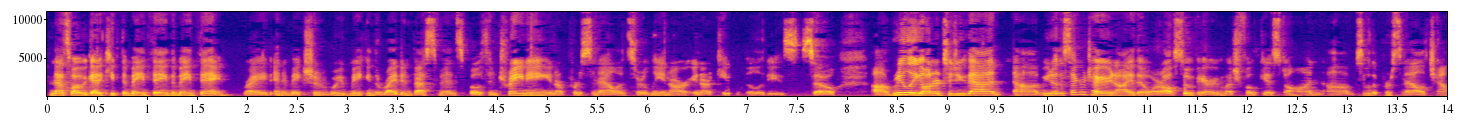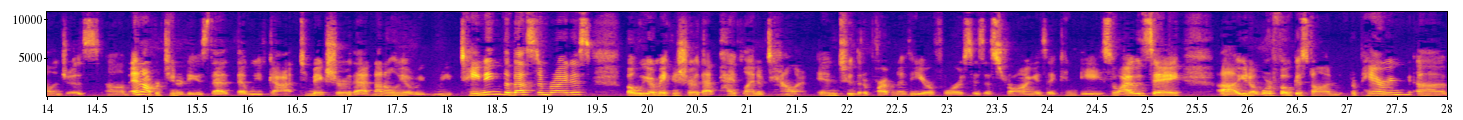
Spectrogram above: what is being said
And that's why we got to keep the main thing the main thing, right? And to make sure we're making the right investments, both in training, in our personnel, and certainly in our in our capabilities. So, uh, really honored to do that. Um, you know, the secretary and I, though, are also very much focused on um, some of the personnel challenges um, and opportunities that that we've got to make sure that not only are we retaining the best and brightest, but we are making sure that pipeline of talent into the Department of the Air Force is as strong as it can be. So, I would say, uh, you know, we're focused on preparing. Uh,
